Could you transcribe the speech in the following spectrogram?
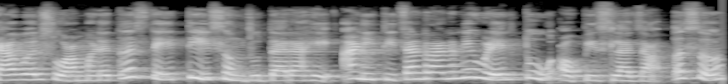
त्यावर सुआ म्हणत असते ती समजूतदार आहे आणि तिचा राग निवळेल तू ऑफिसला जा असं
